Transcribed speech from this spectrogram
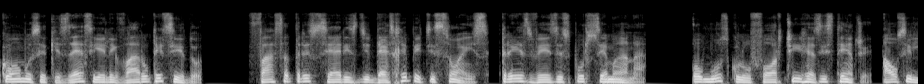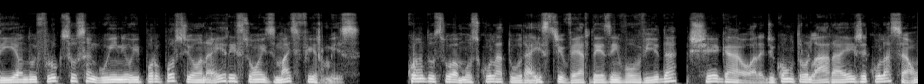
como se quisesse elevar o tecido. Faça três séries de 10 repetições, três vezes por semana. O músculo forte e resistente auxilia no fluxo sanguíneo e proporciona ereções mais firmes. Quando sua musculatura estiver desenvolvida, chega a hora de controlar a ejaculação,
